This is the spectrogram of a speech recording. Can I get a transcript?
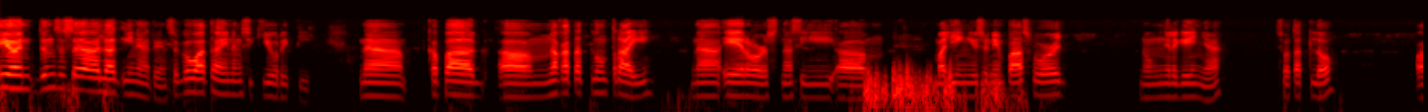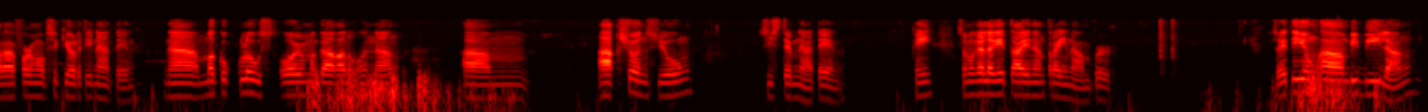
Ngayon, dun sa, sa login natin, so gawa tayo ng security na kapag um, nakatatlong try na errors na si um, maling username password nung nilagay niya, so tatlo, para form of security natin, na magko-close or magkakaroon ng um, actions yung system natin. Okay? So maglalagay tayo ng try number. So ito yung um, bibilang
